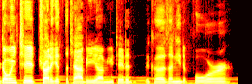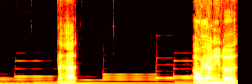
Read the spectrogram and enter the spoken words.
Going to try to get the tabby uh, mutated because I need it for the hat. Oh yeah, I need to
